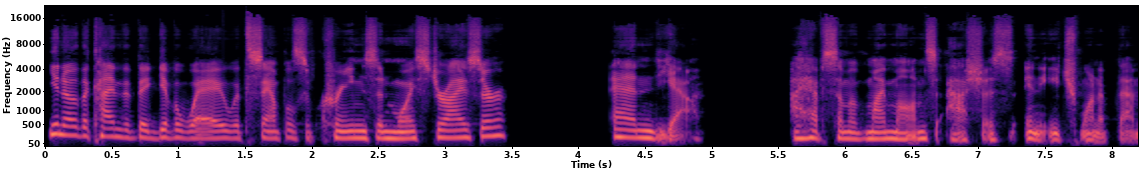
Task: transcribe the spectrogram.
You know, the kind that they give away with samples of creams and moisturizer. And yeah, I have some of my mom's ashes in each one of them.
